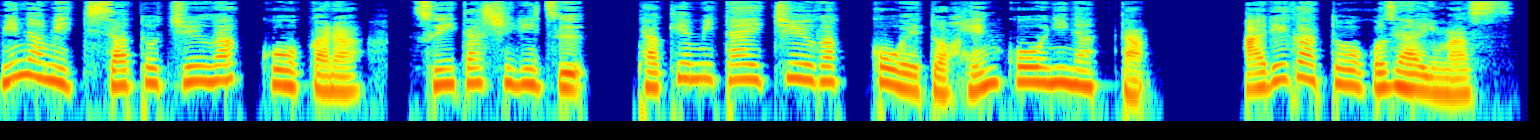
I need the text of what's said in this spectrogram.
南千里中学校から吹田市立竹見台中学校へと変更になった。ありがとうございます。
